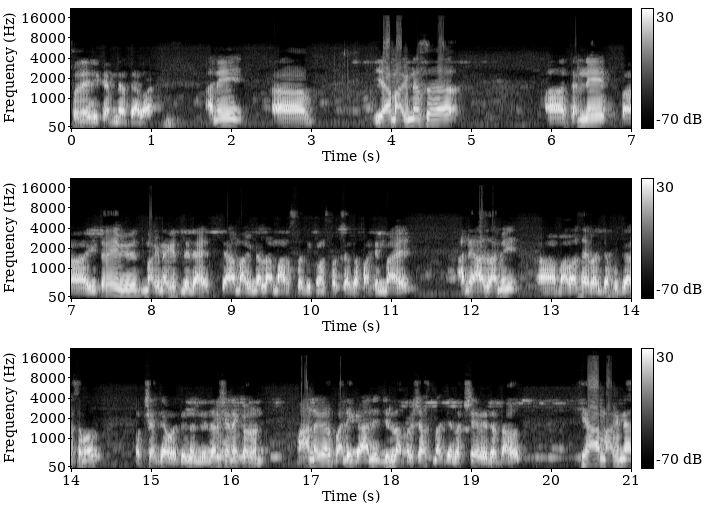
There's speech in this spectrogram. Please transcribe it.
सोनेरी करण्यात यावा. आणि या मागण्यासह त्यांनी इतरही विविध मागण्या घेतलेल्या आहेत. त्या मागण्याला महाराष्ट्रवादी काँग्रेस पक्षाचा पाठिंबा आहे. आणि आज आम्ही बाबासाहेबांच्या पुतळ्यासमोर पक्षाच्या वतीनं निदर्शने करून महानगरपालिका आणि जिल्हा प्रशासनाचे लक्ष वेधत आहोत. ह्या मागण्या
